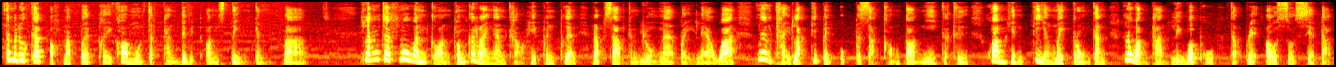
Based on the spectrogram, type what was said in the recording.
แต่มาดูการออกมาเปิดเผยข้อมูลจากทางเดวิดออนสตีนกันบ้างหลังจากเมื่อวันก่อนผมก็รายงานข่าวให้เพื่อนๆ รับทราบกันล่วงหน้าไปแล้วว่า เงื่อนไขหลักที่เป็นอุปสรรคของตอนนี้ก็คือ ความเห็นที่ยังไม่ตรงกัน ระหว่างทางลิเวอร์พูลกับเรอัลโซเซียดัด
